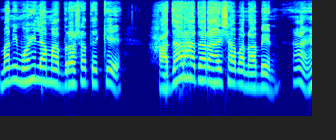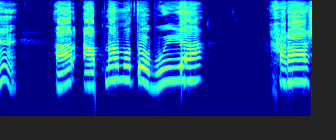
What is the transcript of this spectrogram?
মানে মহিলা মাদ্রাসা থেকে হাজার হাজার আয়সা বানাবেন হ্যাঁ হ্যাঁ। আর আপনার মতো বুইয়া খাড়াস,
